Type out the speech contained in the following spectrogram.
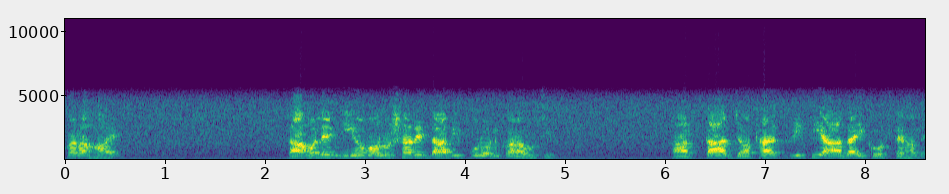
করা হয়, তাহলে নিয়ম অনুসারে দাবি পূরণ করা উচিত। আর তা যথারীতি আদায় করতে হবে।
